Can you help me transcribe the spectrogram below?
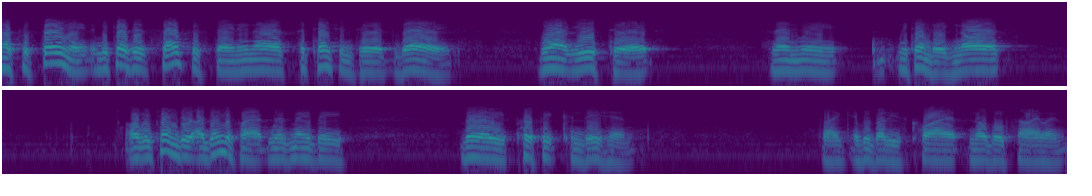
Now, sustaining, because it's self sustaining, our attention to it varies. If we aren't used to it, then we, we tend to ignore it, or we tend to identify it with maybe very perfect conditions, like everybody's quiet, noble silence,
